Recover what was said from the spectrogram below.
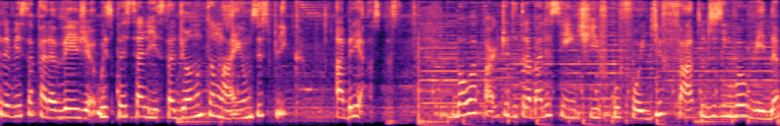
Entrevista para Veja, o especialista Jonathan Lyons explica, aspas, boa parte do trabalho científico foi de fato desenvolvida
